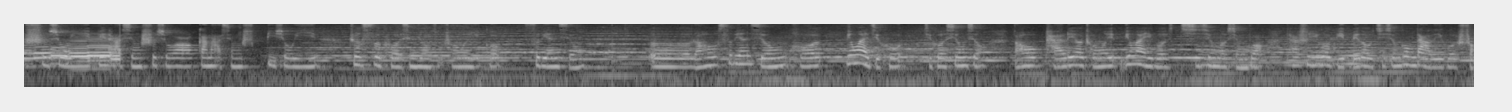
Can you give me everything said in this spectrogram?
视宿一、贝塔星视宿二、伽马星 B 秀一这四颗星星组成了一个四边形。呃，然后四边形和另外几颗几颗星星，然后排列成了另外一个七星的形状。它是一个比北斗七星更大的一个勺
